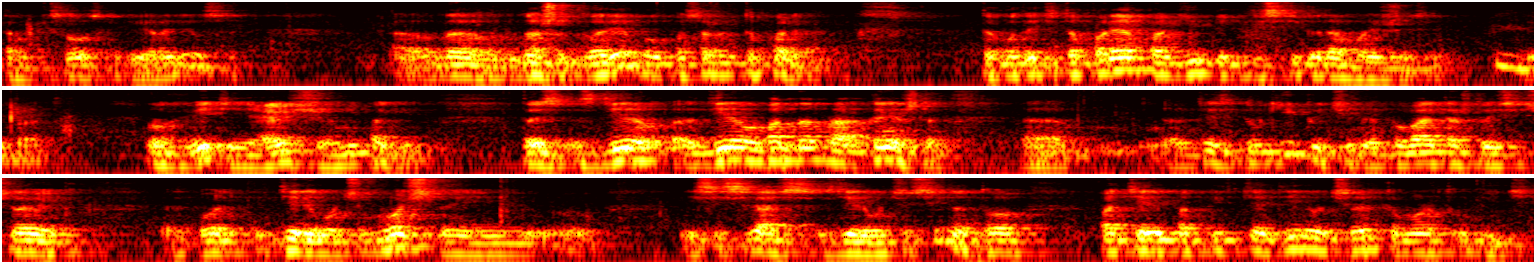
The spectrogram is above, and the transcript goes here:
там в Кисловске, где я родился, на, в нашем дворе был посажен тополя. Так вот эти тополя погибли к 10 годам моей жизни, и брата. Ну, видите, я еще не погиб. То есть с деревом, деревом в одном брат. Конечно, э, есть другие причины. Бывает так, что если человек, э, дерево очень мощное, и э, если связь с деревом очень сильна, то потеря подпитки от дерева человека может убить.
